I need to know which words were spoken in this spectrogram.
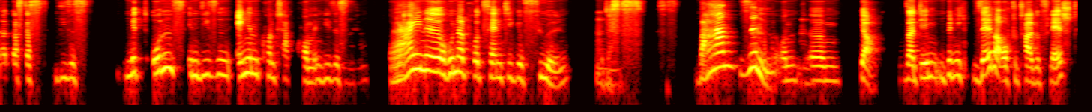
ja, dass das dieses mit uns in diesen engen Kontakt kommen, in dieses Mhm. reine, hundertprozentige Fühlen. Das Mhm. ist das ist Wahnsinn. Und, Mhm. ähm, ja, seitdem bin ich selber auch total geflasht,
